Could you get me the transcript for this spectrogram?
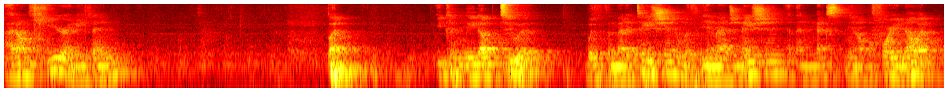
I don't hear anything. But you can lead up to it with the meditation, with the imagination, and then next, you know, before you know it,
